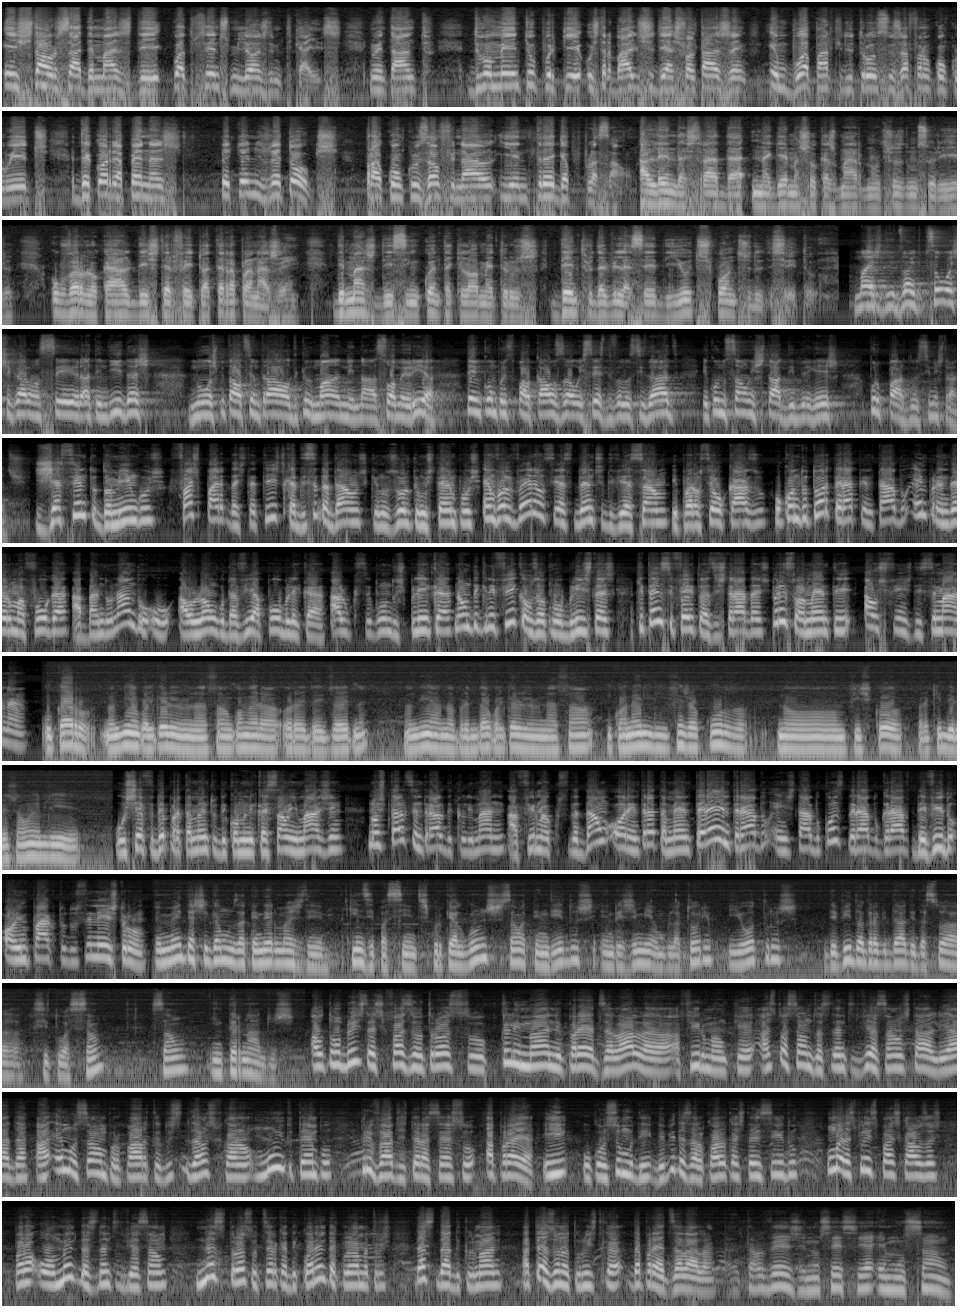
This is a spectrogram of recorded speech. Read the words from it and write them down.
está orçada em mais de 400 milhões de meticais. No entanto, de momento, porque os trabalhos de asfaltagem em boa parte do troço já foram concluídos, decorre apenas pequenos retoques para a conclusão final e entrega à população. Além da estrada Naguema Chocasmar, no distrito de Mussuril, o governo local diz ter feito a terraplanagem de mais de 50 quilómetros dentro da Vila Sede e outros pontos do distrito. Mais de 18 pessoas chegaram a ser atendidas no Hospital Central de Quilmane, na sua maioria, tem como principal causa o excesso de velocidade e condução em estado de embriaguez por parte dos sinistrados. Jacinto Domingos faz parte da estatística de cidadãos que nos últimos tempos envolveram-se em acidentes de viação e, para o seu caso, o condutor terá tentado empreender uma fuga, abandonando-o ao longo da via pública, algo que, segundo explica, não dignifica os automobilistas que têm se feito às estradas, principalmente aos fins de semana. O carro não tinha qualquer iluminação, como era hora de 18, né? Tinha não apresentou qualquer iluminação e quando ele fez a curva não fiscou para que direção ele ia. O chefe do Departamento de Comunicação e Imagem no Hospital Central de Climane afirma que o cidadão, ora em tratamento, terá entrado em estado considerado grave devido ao impacto do sinistro. Em média, chegamos a atender mais de 15 pacientes, porque alguns são atendidos em regime ambulatório e outros, devido à gravidade da sua situação, são internados. Automobilistas que fazem o troço Climane Praia de Zalala afirmam que a situação dos acidentes de viação está aliada à emoção por parte dos cidadãos que ficaram muito tempo privados de ter acesso à praia. E o consumo de bebidas alcoólicas tem sido uma das principais causas para o aumento de acidentes de viação nesse troço de cerca de 40 quilômetros da cidade de Climane até a zona turística da Praia de Zalala. Talvez, não sei se é emoção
